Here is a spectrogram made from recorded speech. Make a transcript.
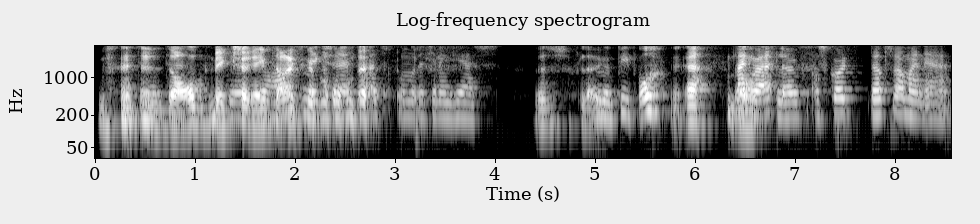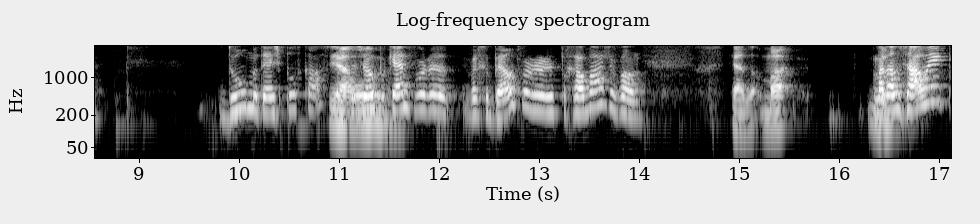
de, De handmixer de- de heeft handmixer heeft uitgevonden. Dat je denkt, yes, Dat is toch leuk? mijn people. Ja, Lijkt me echt leuk. Als ik ooit- dat is wel mijn eh, doel met deze podcast. Ja, dat we zo bekend worden, dat we gebeld worden door het programma. Zo van, Ja, dat- maar... maar dat- dan zou ik,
